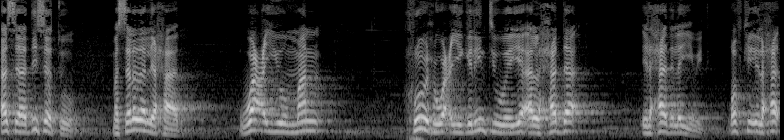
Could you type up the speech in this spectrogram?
asaadisatu masalada lixaad wacyu man ruux wacyigelintii weeye alxadda ilxaad la yimid. Qofkii ilxaad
